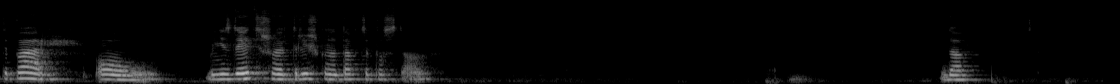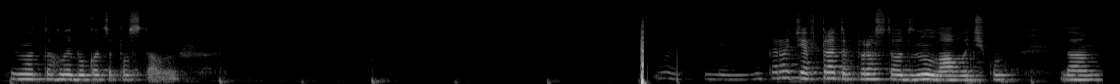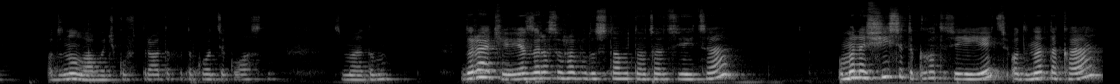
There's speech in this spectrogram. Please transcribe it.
Тепер, оу, мені здається, що я трішки не так це поставив. Да. Занадто глибоко це поставив. Ну, блін, ну коротше, я втратив просто одну лавочку. Да. Одну лавочку втратив, отако це класно з медом. До речі, я зараз вже буду ставити оце яйце. У мене шість таких от яєць, одне таке.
